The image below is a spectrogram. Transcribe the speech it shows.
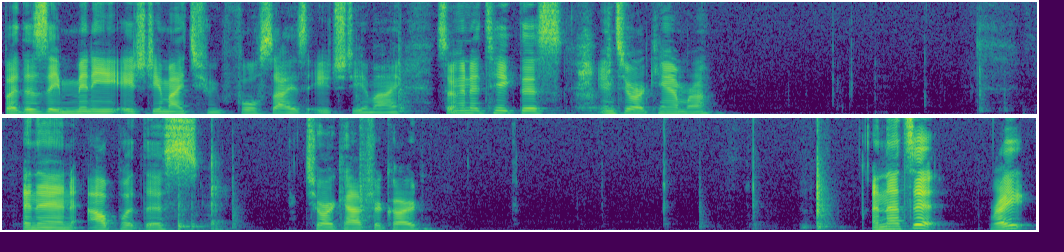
but this is a mini HDMI to full-size HDMI. So I'm gonna take this into our camera and then output this to our capture card. And that's it right?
